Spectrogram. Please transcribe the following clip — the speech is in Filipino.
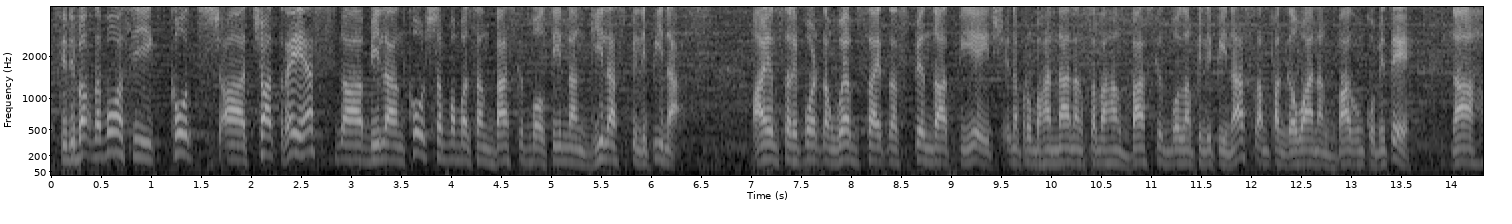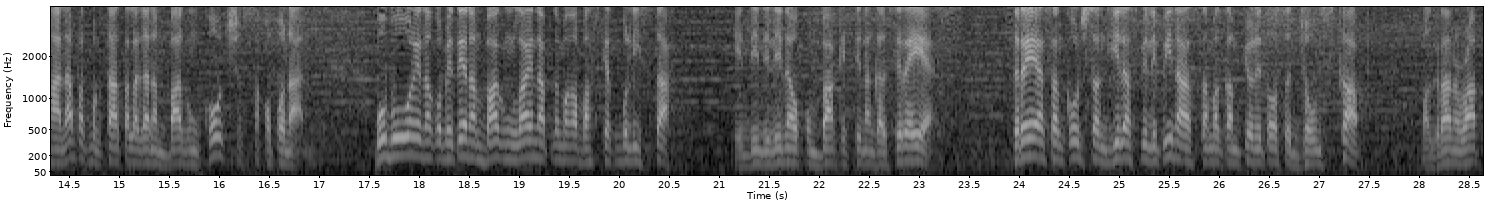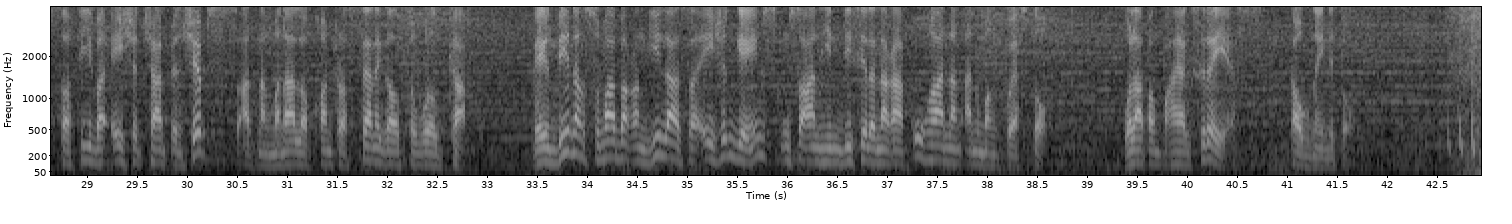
Sinibak na po si Coach uh, Chot Reyes uh, bilang coach ng pambansang basketball team ng Gilas, Pilipinas. Ayon sa report ng website na spin.ph, inaprobahan na ng Samahang Basketball ng Pilipinas ang paggawa ng bagong komite na hanap at magtatalaga ng bagong coach sa koponan. Bubuo rin ang komite ng bagong lineup ng mga basketballista. Hindi nilinaw kung bakit tinanggal si Reyes. Si Reyes ang coach ng Gilas, Pilipinas na magkampiyon ito sa Jones Cup mag-runner-up sa FIBA Asia Championships at nang manalo kontra Senegal sa World Cup. Gayon din ang sumabak ang gila sa Asian Games kung saan hindi sila nakakuha ng anumang pwesto. Wala pang pahayag si Reyes, kaugnay nito.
